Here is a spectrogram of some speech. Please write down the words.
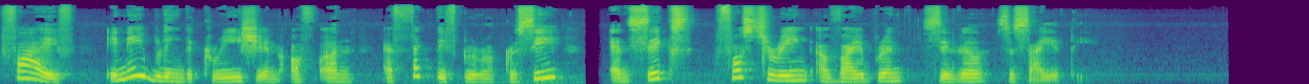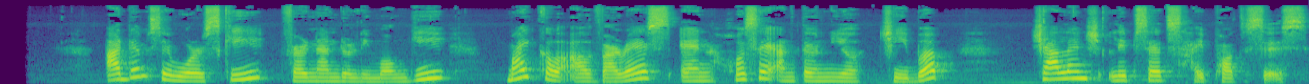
5. Enabling the creation of an effective bureaucracy. And 6. Fostering a vibrant civil society. Adam Przeworski, Fernando Limongi, Michael Alvarez and Jose Antonio Cheibub challenge Lipset's hypothesis.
